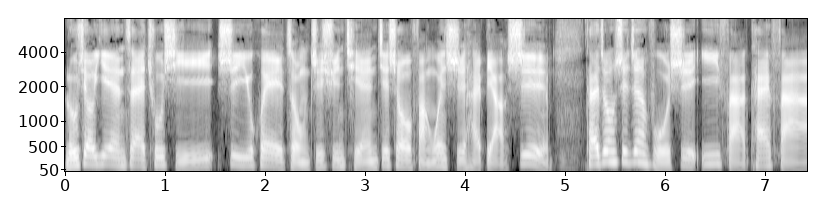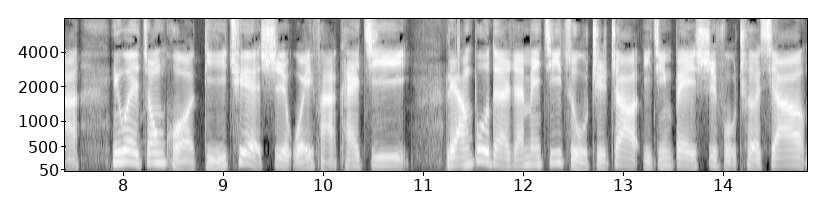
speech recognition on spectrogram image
卢秀燕在出席市议会总执行前接受访问时，还表示，台中市政府是依法开罚，因为中火的确是违法开机。两部的燃煤机组执照已经被市府撤销，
